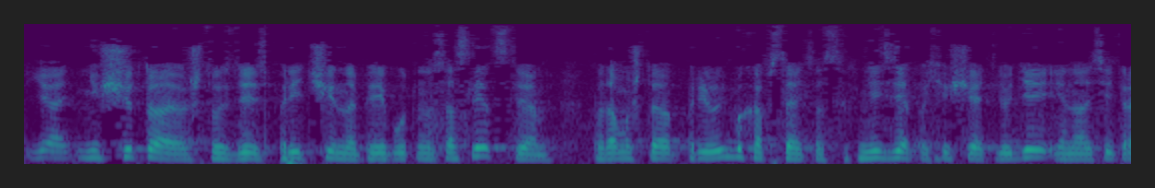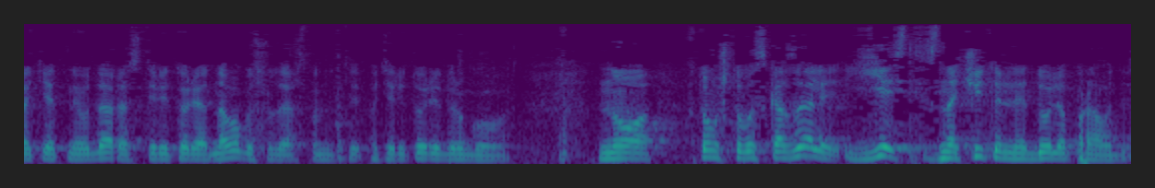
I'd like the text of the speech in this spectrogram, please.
Я не считаю, что здесь причина перепутана со следствием, потому что при любых обстоятельствах нельзя похищать людей и наносить ракетные удары с территории одного государства по территории другого. Но в том, что вы сказали, есть значительная доля правды.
